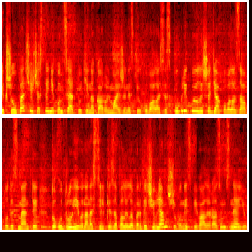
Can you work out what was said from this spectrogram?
Якщо у першій частині концерту Тіна Кароль майже не спілкувалася з публікою, лише дякувала за аплодисменти, то у другій вона настільки запалила бердичівлян, що вони співали разом з нею.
